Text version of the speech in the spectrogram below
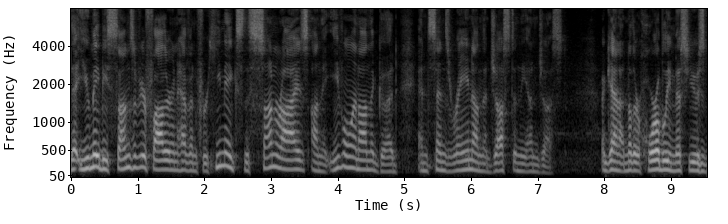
That you may be sons of your Father in heaven, for he makes the sun rise on the evil and on the good, and sends rain on the just and the unjust. Again, another horribly misused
